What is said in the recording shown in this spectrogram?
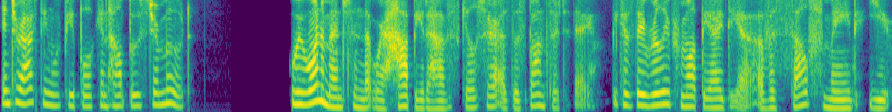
interacting with people can help boost your mood. We wanna mention that we're happy to have Skillshare as the sponsor today because they really promote the idea of a self-made you.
